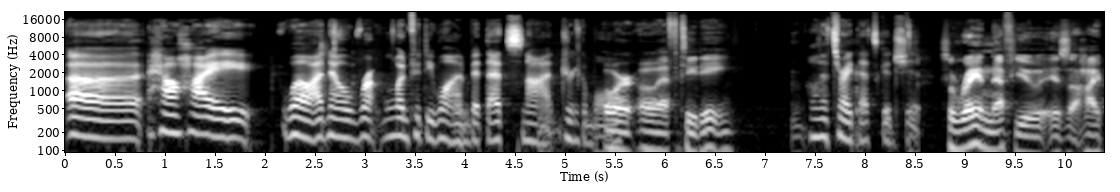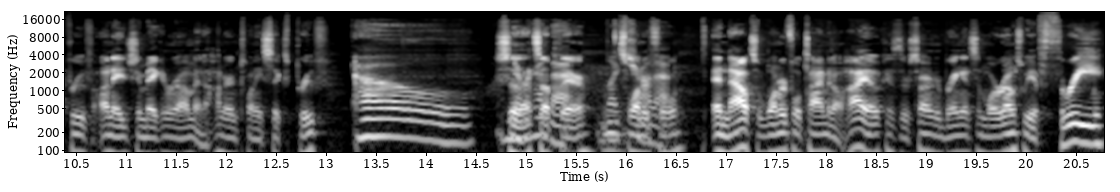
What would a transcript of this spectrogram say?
uh, how high? Well, I know 151, but that's not drinkable. Or OFTD. oh, that's right, that's good shit. So Wray and Nephew is a high proof unaged Jamaican rum at 126 proof. Oh, I've So that's up that. there. I'd like it's wonderful. that. And now it's a wonderful time in Ohio because they're starting to bring in some more rums. We have three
